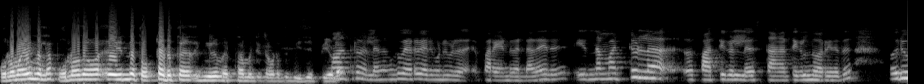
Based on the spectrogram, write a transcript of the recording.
പൂർണമായും അല്ല പൂർണമായതിന്റെ തൊട്ടടുത്ത് എങ്കിലും എത്താൻ വേണ്ടിയിട്ട് അവിടുത്തെ ബി ജെ പി മാത്രമല്ല നമുക്ക് വേറെ കാര്യം കൂടി ഇവിടെ പറയേണ്ടതുണ്ട്. അതായത് ഇന്ന് മറ്റുള്ള പാർട്ടികളിലെ സ്ഥാനാർത്ഥികൾ എന്ന് പറയുന്നത് ഒരു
